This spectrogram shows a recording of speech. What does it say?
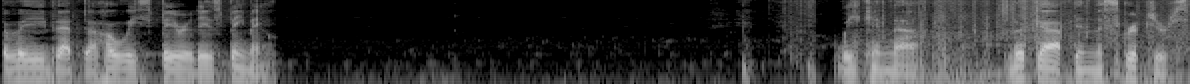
believe that the Holy Spirit is female. We can uh, look up in the scriptures.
